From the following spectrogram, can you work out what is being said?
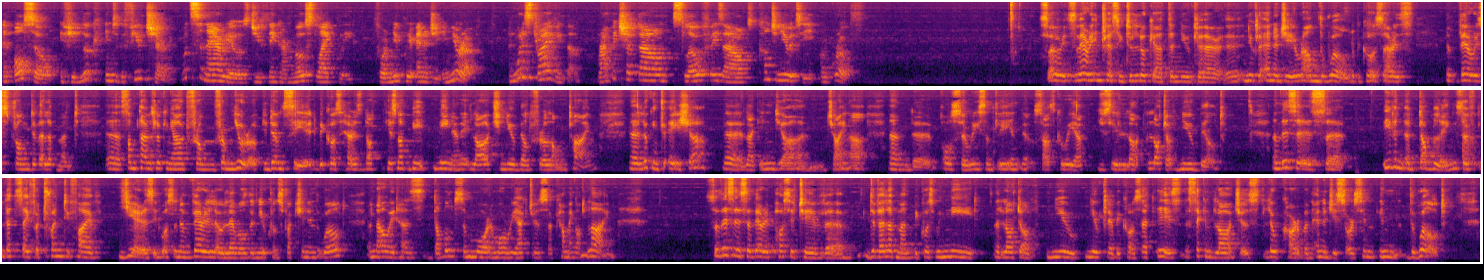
And also, if you look into the future, what scenarios do you think are most likely for nuclear energy in Europe? And what is driving them? Rapid shutdown, slow phase out, continuity, or growth? So it's very interesting to look at the nuclear uh, nuclear energy around the world because there is a very strong development. Uh, sometimes looking out from, from Europe, you don't see it because there has not has not be, been any large new build for a long time. Uh, looking to Asia, uh, like India and China, and uh, also recently in you know, South Korea, you see a lot, lot of new build. And this is uh, even a doubling. So let's say for 25 years, it was in a very low level, the new construction in the world. And now it has doubled, so more and more reactors are coming online. So this is a very positive uh, development because we need a lot of new nuclear because that is the second largest low carbon energy source in, in the world.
